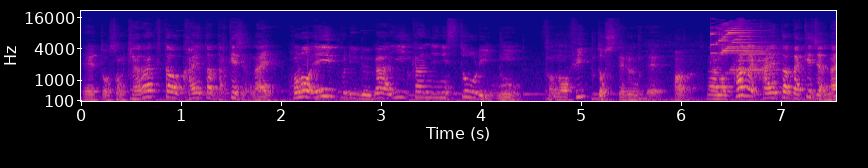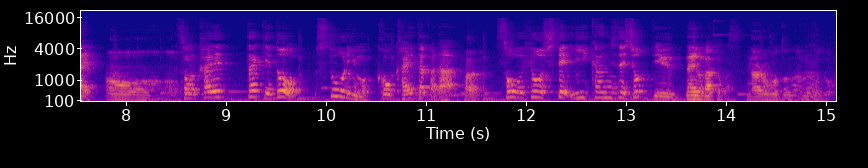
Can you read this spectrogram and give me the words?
えっ、と、そのキャラクターを変えただけじゃない、このエイプリルがいい感じにストーリーに、その、フィットしてるんで、はい。あの、ただ変えただけじゃない、あその変えたけど、ストーリーもこう変えたから、あは総評していい感じでしょっていう内容になってます。いなるほどなるほど、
